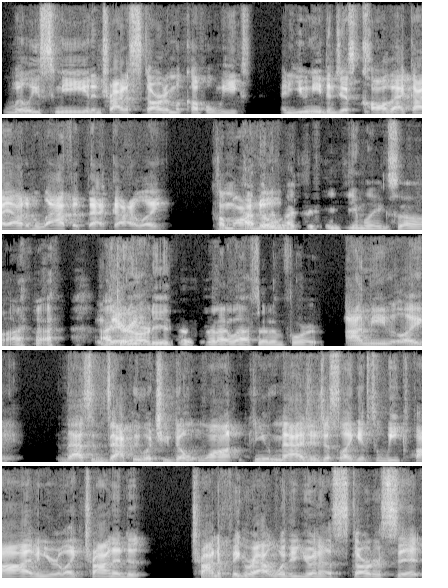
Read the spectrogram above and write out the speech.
Willie Snead and try to start him a couple weeks, and you need to just call that guy out and laugh at that guy. Like, come on, happened no, in my 15 team league, so I I can already attest that I laughed at him for it. I mean, like that's exactly what you don't want. Can you imagine just like it's week five and you're like trying to trying to figure out whether you're gonna start or sit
